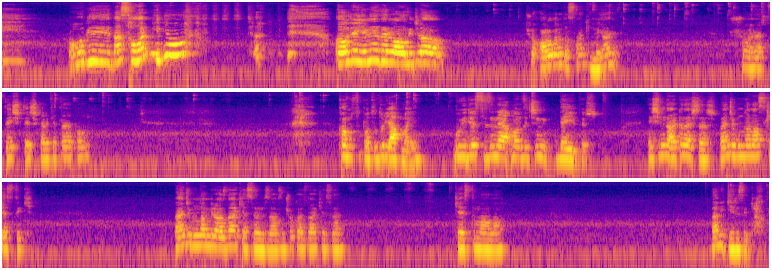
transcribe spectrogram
Abi ben salak mıyım ya? Alacağım yemin ederim alacağım. Şu araları da sanki meyal. Şöyle değişik değişik hareketler yapalım. Kamu spotudur yapmayın. Bu video sizinle yapmanız için değildir. E şimdi arkadaşlar bence bundan az kestik. Bence bundan biraz daha kesmemiz lazım. Çok az daha keselim. Kestim valla. Ben bir gerizekalı.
